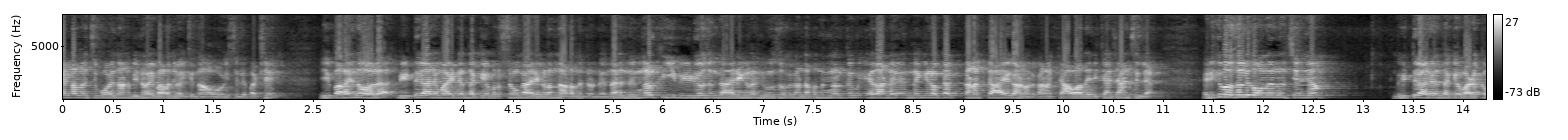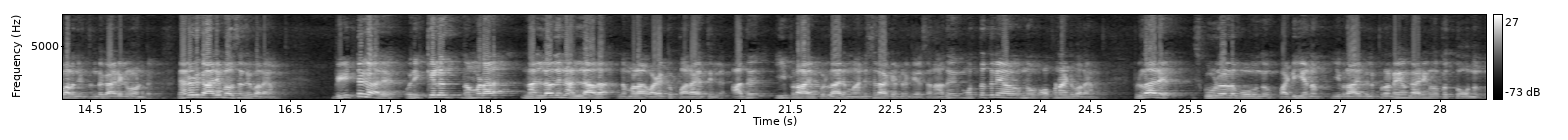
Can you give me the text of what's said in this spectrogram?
വേണ്ടെന്ന് വെച്ച് പോയെന്നാണ് ബിനോയ് പറഞ്ഞു വെക്കുന്ന ആ വോയിസിൽ പക്ഷേ ഈ പറയുന്ന പോലെ വീട്ടുകാരുമായിട്ട് എന്തൊക്കെയോ പ്രശ്നവും കാര്യങ്ങളും നടന്നിട്ടുണ്ട്. എന്നാലും നിങ്ങൾക്ക് ഈ വീഡിയോസും കാര്യങ്ങളും ന്യൂസും ഒക്കെ കണ്ടപ്പോൾ നിങ്ങൾക്കും ഏതാണ്ട് എന്തെങ്കിലുമൊക്കെ കണക്ട് ആയി കാണുമല്ലോ കണക്ട് ആവാതിരിക്കാൻ ചാൻസ് ഇല്ല. എനിക്ക് പേഴ്സണലി തോന്നുന്നതെന്ന് വെച്ച് കഴിഞ്ഞാൽ വീട്ടുകാരും എന്തൊക്കെ വഴക്ക് പറഞ്ഞിട്ടുണ്ട് കാര്യങ്ങളുണ്ട്. ഞാനൊരു കാര്യം പേഴ്സണലി പറയാം. വീട്ടുകാർ ഒരിക്കലും നമ്മുടെ നല്ലതിനല്ലാതെ നമ്മളെ വഴക്ക് പറയത്തില്ല. അത് ഈ പ്രായം പിള്ളേർ മനസ്സിലാക്കേണ്ട ഒരു കേസാണ്. അത് മൊത്തത്തിൽ ഞാൻ ഒന്ന് ഓപ്പണായിട്ട് പറയാം. പിള്ളേർ സ്കൂളുകളിൽ പോകുന്നു പഠിക്കണം ഈ പ്രായത്തിൽ പ്രണയവും കാര്യങ്ങളൊക്കെ തോന്നും.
